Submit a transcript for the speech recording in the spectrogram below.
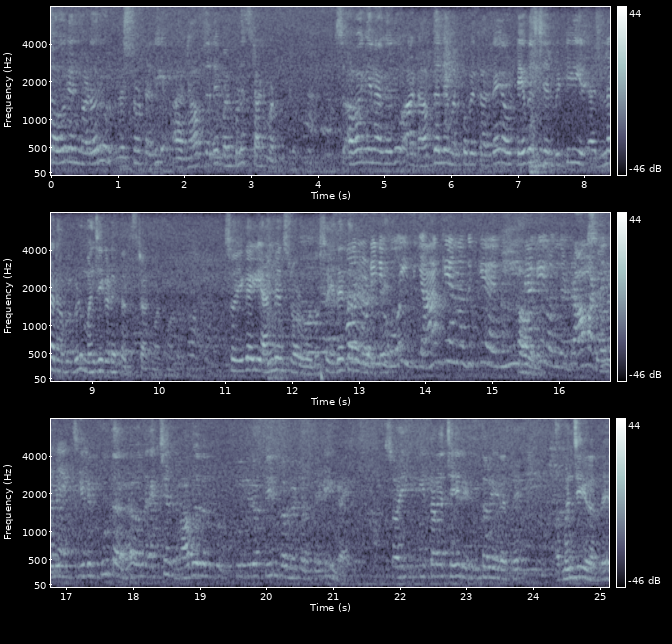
ಸೊ ಅವ್ರು ಏನು ಮಾಡೋರು ರೆಸ್ಟೋರೆಂಟಲ್ಲಿ ಆ, ಡಾಬ್ದಲ್ಲೇ ಮಲ್ಕೊಳ್ಳೋದು ಸ್ಟಾರ್ಟ್ ಮಾಡ್ತಿದ್ರು. ಸೊ ಅವಾಗ ಏನಾಗೋದು, ಆ ಡಾಬ್ದಲ್ಲೇ ಮಲ್ಕೋಬೇಕಾದ್ರೆ, ಅವ್ರು ಟೇಬಲ್ಸ್ ಚೇರ್ ಬಿಟ್ಟು, ಎಲ್ಲ ಡಾಬಾಗಳು ಮಂಜಿಗಳೇ ತಂದು ಸ್ಟಾರ್ಟ್ ಮಾಡ್ಕೊಂಡು ಸೊ ಈಗ ಈ ಆಂಬಿಯನ್ಸ್ ನೋಡ್ಬೋದು. ಸೊ ಇದೇ ತರ ನೋಡಿ. ನೀವು ಇದು ಯಾಕೆ ಅನ್ನೋದಕ್ಕೆ ನೀಟಾಗಿ ಒಂದು ಡ್ರಾ ಮಾಡ್ತಾರೆ ಈಗ ಕೂತಾಗ ಒಂದು ಢಾಬಾದಲ್ಲಿ ಕೂ- ಕೂತಿರೋ ಫೀಲ್ ಬರಬೇಕು ಅಂತ ಹೇಳಿ ಹಿಂಗಾಗಿ ಸೊ ಈ ತರ ಥರ ಚೇರ್ ಈ ಥರ ಇರುತ್ತೆ. ಮಂಜಿ ಇರುತ್ತೆ.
